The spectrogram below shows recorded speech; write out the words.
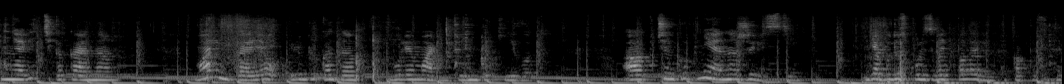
У меня, видите, какая она маленькая. Я люблю, когда более маленькие, не такие вот. А чем крупнее, она жилистей. Я буду использовать половинку капусты.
